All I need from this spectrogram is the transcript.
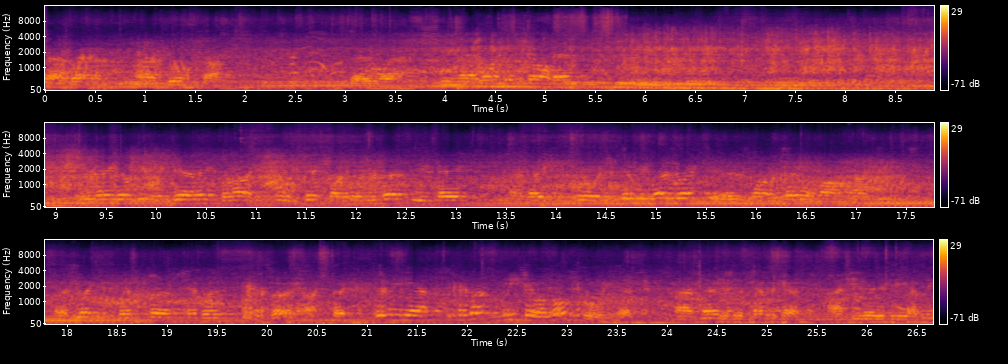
uh, weapon uh, launch sites. So uh, we know what to start then. We're going to go to from 1946 but it was returned to the UK and until we resurrected as one of the several Mark 19s. Selected with first ever, very nice, so, to, the, and the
